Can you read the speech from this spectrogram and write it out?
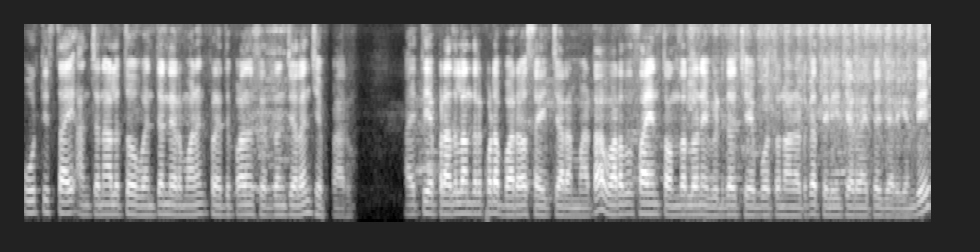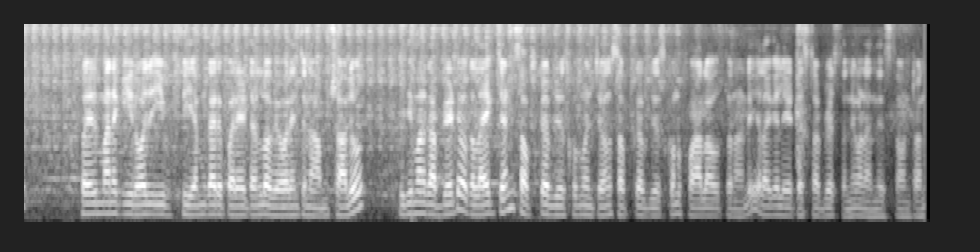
పూర్తి స్థాయి అంచనాలతో వంతెన నిర్మాణానికి ప్రతిపాదన సిద్ధం చేయాలని చెప్పారు. అయితే ప్రజలందరూ కూడా భరోసా ఇచ్చారన్నమాట. వరద సాయం తొందరలోనే విడుదల చేయబోతున్నట్టుగా తెలియచేయడం అయితే జరిగింది. సో ఇది మనకి ఈరోజు ఈ సీఎం గారి పర్యటనలో వివరించిన అంశాలు. ఇది మనకు అప్డేట్ ఒక లైక్ చేయండి సబ్స్క్రైబ్ చేసుకొని మన ఛానల్ సబ్స్క్రైబ్ చేసుకొని ఫాలో అవుతానండి ఇలాగే లేటెస్ట్ అప్డేట్స్ అన్ని కూడా అందిస్తూ ఉంటాను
